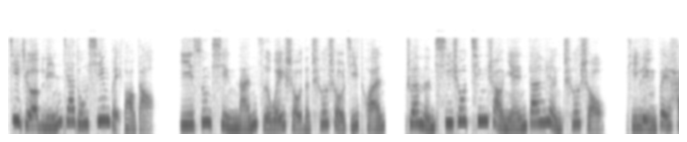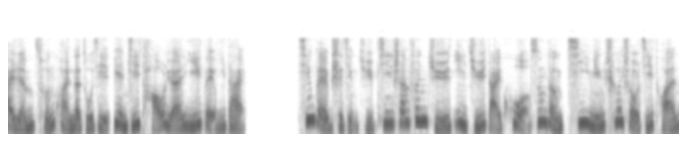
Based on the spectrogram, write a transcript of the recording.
记者林家东新北报道，以孙姓男子为首的车手集团，专门吸收青少年担任车手，提领被害人存款的足迹遍及桃园以北一带。新北市警局金山分局一举逮获孙等七名车手集团，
